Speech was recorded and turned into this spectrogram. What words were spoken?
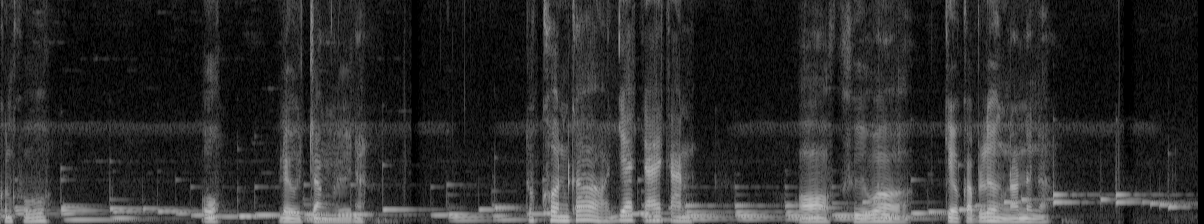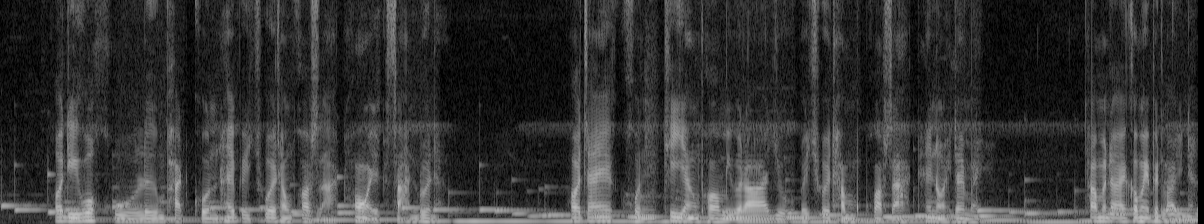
คุณครู โอ้ เร็วจังเลยนะ ทุกคนก็แยกย้ายกัน อ๋อ คือว่าเกี่ยวกับเรื่องนั้นน่ะนะ พอดีว่าครูลืมผัดคนให้ไปช่วยทำความสะอาดห้องเอกสารด้วยนะ พอจะให้คนที่ยังพอมีเวลาอยู่ไปช่วยทำความสะอาดให้หน่อยได้ไหม ถ้าไม่ได้ก็ไม่เป็นไรนะ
